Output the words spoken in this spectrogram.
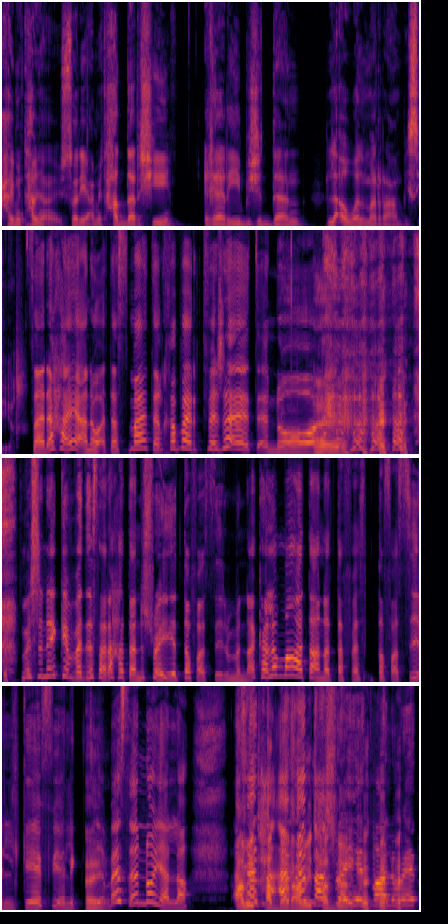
حي... sorry عم يتحضر شيء غريب جدا. لأول مرة عم بيصير. صراحة إيه أنا وقت سمعت الخبر تفاجأت إنه إيه. مش هيك بدي صراحة شوية تفاصيل منك. هلأ ما اعطانا التفاصيل الكافية الكثير إيه. بس إنه يلا عم يتحضر عم يتحضر. شوية معلومات.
